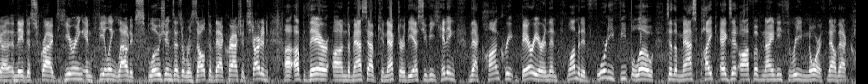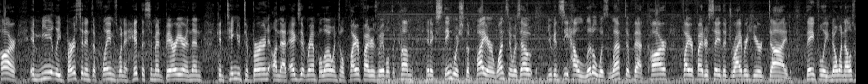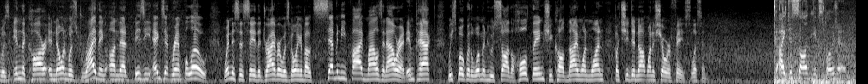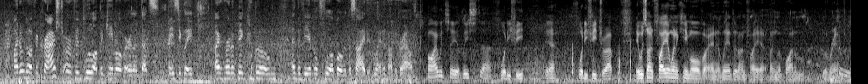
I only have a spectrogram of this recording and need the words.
Uh, and they described hearing and feeling loud explosions as a result of that crash. It started uh, up there on the Mass Ave connector, the SUV hitting that concrete barrier and then plummeted 40 feet below to the Mass Pike exit off of 93 North. Now, that car immediately bursted into flames when it hit the cement barrier and then continued to burn on that exit ramp below until firefighters were able to come and extinguish the fire. Once it was out, you can see how little was left of that car. Firefighters say the driver here died. Thankfully, no one else was in the car and no one was driving on that busy exit ramp below. Witnesses say the driver was going about 75 miles an hour at impact. We spoke with a woman who saw the whole thing. She called 911, but she did not want to show her face. Listen. I just saw the explosion. I don't know if it crashed or if it blew up and came over. That's basically, I heard a big kaboom and the vehicle flew up over the side and landed on the ground. Oh, I would say at least uh, 40 feet. Yeah, 40 feet drop. It was on fire when it came over and it landed on fire on the bottom of the ramp.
